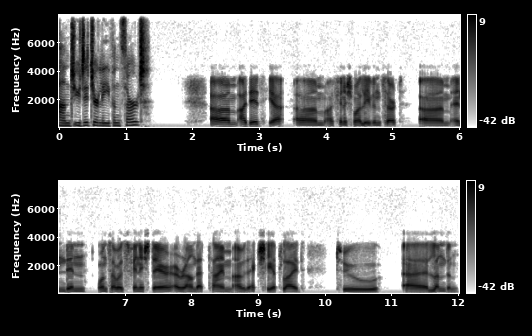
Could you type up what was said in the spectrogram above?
And you did your Leaving Cert? Um, I did, yeah. Um, I finished my Leaving Cert. um, and then once I was finished there, around that time, I was actually applied to uh, London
